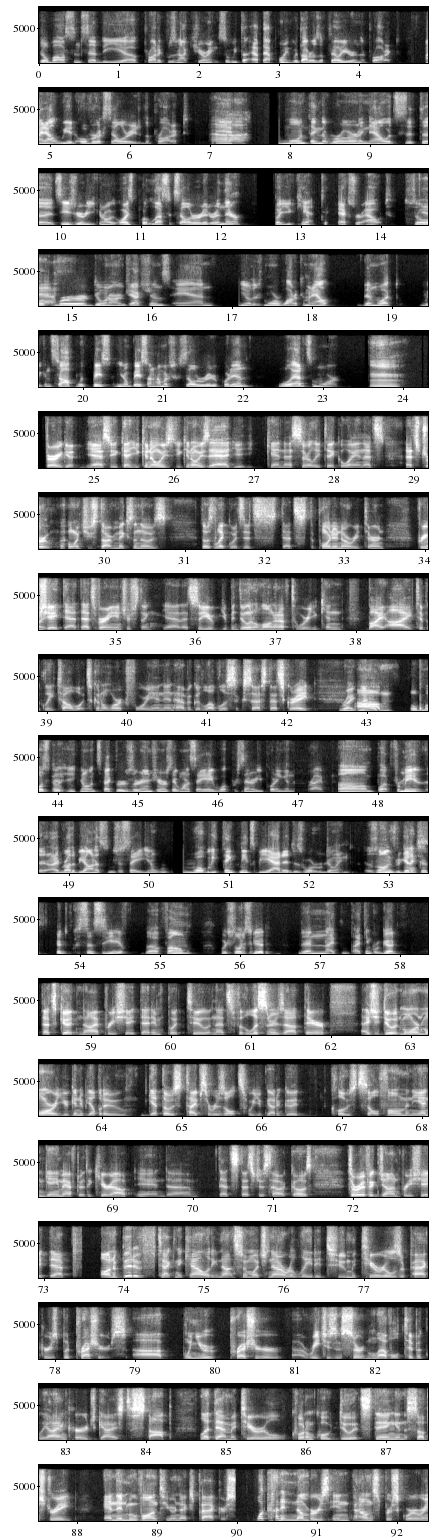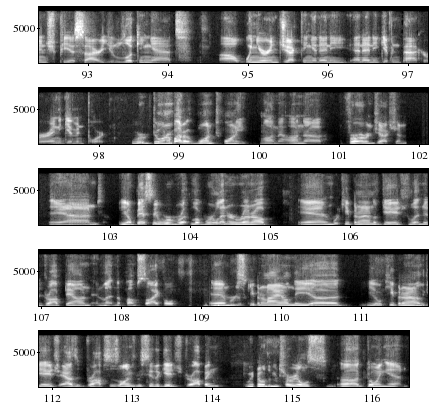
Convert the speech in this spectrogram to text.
Seal Boss and said the uh, product was not curing. So we th- at that point we thought it was a failure in the product. Find out we had over accelerated the product. Ah. And one thing that we're learning now it's that uh, it's easier. You can always put less accelerator in there, but you can't take extra out. So yeah. if we're doing our injections and you know there's more water coming out than what we can stop with based you know based on how much accelerator put in, we'll add some more. Mm, very good. Yeah, so you can you can always you can always add. You, you can't necessarily take away, and that's that's true. Once you start mixing those those liquids, it's that's the point of no return. Appreciate right. that. That's very interesting. Yeah, that's so you've, you've been doing it long enough to where you can by eye typically tell what's going to work for you and, and have a good level of success. That's great. Right. Um, well, most you know inspectors or engineers they want to say, hey, what percent are you putting in? Right. Um, but for me, I'd rather be honest and just say, you know, what we think needs to be added is what we're doing. As long as we get nice. a good, good consistency of uh, foam, which looks mm-hmm. good, then I I think we're good. That's good. No, I appreciate that input too, and that's for the listeners out there. As you do it more and more, you're going to be able to get those types of results where you've got a good closed cell foam in the end game after the cure out, and uh, that's that's just how it goes. Terrific, John. Appreciate that. On a bit of technicality, not so much now related to materials or packers, but pressures. Uh, when your pressure uh, reaches a certain level, typically I encourage guys to stop, let that material, quote unquote, do its thing in the substrate, and then move on to your next packer. What kind of numbers in pounds per square inch psi are you looking at uh, when you're injecting at any at any given packer or any given port? We're doing about a 120 on the on the for our injection. And, you know, basically we're, we're letting it run up and we're keeping an eye on the gauge, letting it drop down and letting the pump cycle. And we're just keeping an eye on the, uh, you know, keeping an eye on the gauge as it drops. As long as we see the gauge dropping, we know the material's uh, going in.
